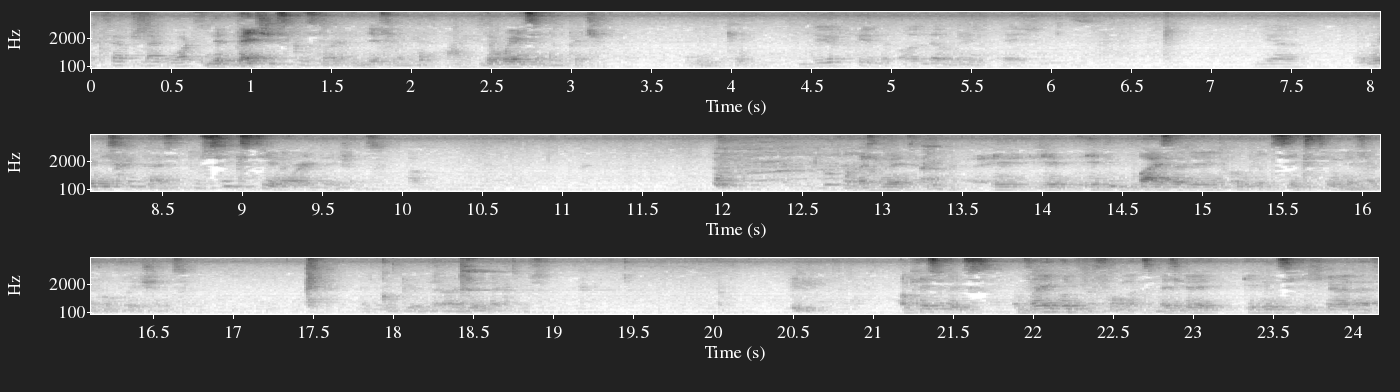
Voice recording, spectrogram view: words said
except that what's The patch is constructed differently. The weights of the patch. Okay. Do you feed all the orientations? Do you have We discretize it to 16 orientations. So basically, it, it, it implies that you need to compute 16 different populations and compute their eigenvectors. Okay, so it's a very good performance. Basically, you can see here that,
